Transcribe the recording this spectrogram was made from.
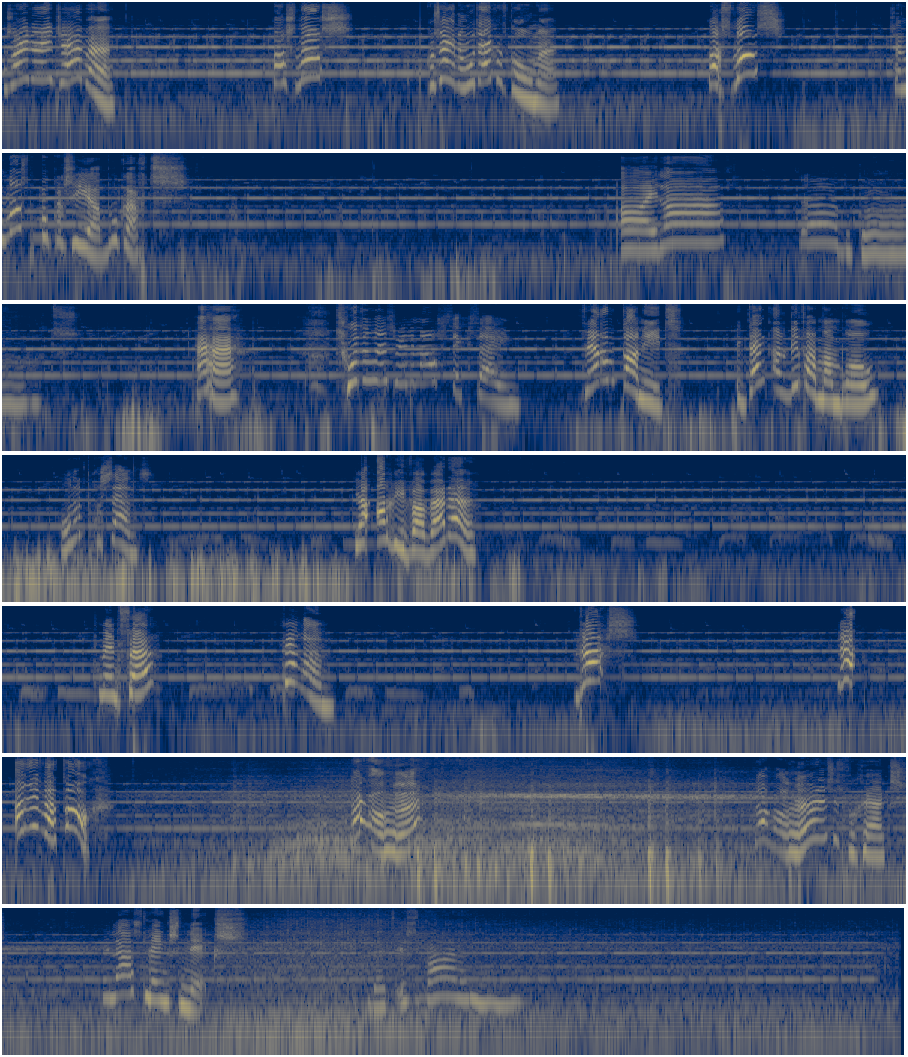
Dan zou je er eentje hebben. Pas los. Zeggen, er moet echt wat komen. Pas los. Er zijn losboekers hier, boekarts. I love the boekarts. Haha. Scooter is helemaal stik zijn. Verum kan niet. Ik denk Arriva man bro. 100%. Ja, Arriva wedden. Tenminste. Verum. Rechts. Ja, Arriva toch. Dag al, hè? Dag al, hè? Is het voor geks? Helaas links niks. Dat is balen.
